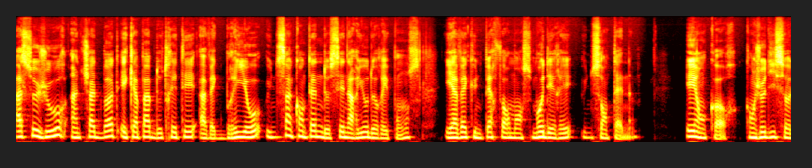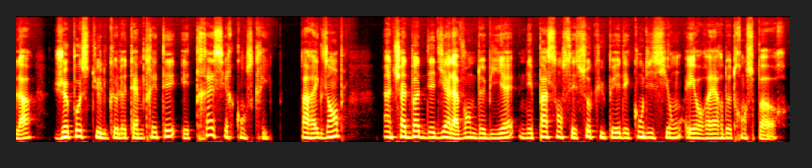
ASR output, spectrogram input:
À ce jour, un chatbot est capable de traiter avec brio une cinquantaine de scénarios de réponse et avec une performance modérée une centaine. Et encore, quand je dis cela, je postule que le thème traité est très circonscrit. Par exemple, un chatbot dédié à la vente de billets n'est pas censé s'occuper des conditions et horaires de transport.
